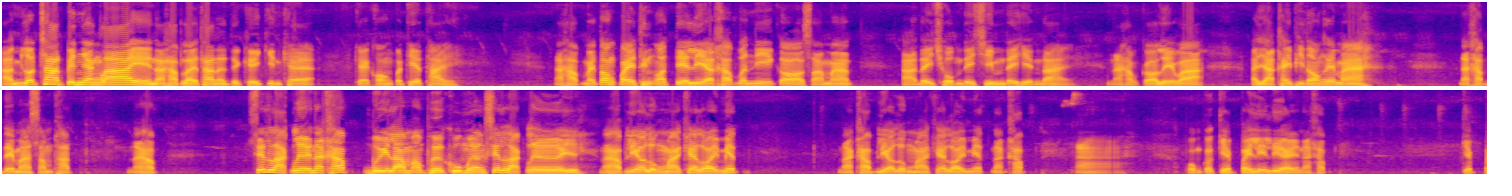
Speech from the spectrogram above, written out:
อ่ามีรสชาติเป็นอย่างไรนะครับ หลายท่านอาจจะเคยกินแค่แค่ของประเทศไทยนะครับ ไม่ต้องไปถึงออสเตรเลียครับ วันนี้ก็สามารถอ่าได้ชมได้ชิมได้เห็นได้นะครับ ก็เลยว่า อยากให้พี่น้องได้มานะครับ ได้มาสัมผัสนะครับ เส้นหลักเลยนะครับ บุรีรัมย์อำเภอคูเมืองเส้นหลักเลยนะครับ เลี้ยวลงมาแค่ร้อยเมตรนะครับ เลี้ยวลงมาแค่ร้อยเมตรนะครับ อ่า ผมก็เก็บไปเรื่อยๆนะครับ เก็บไป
